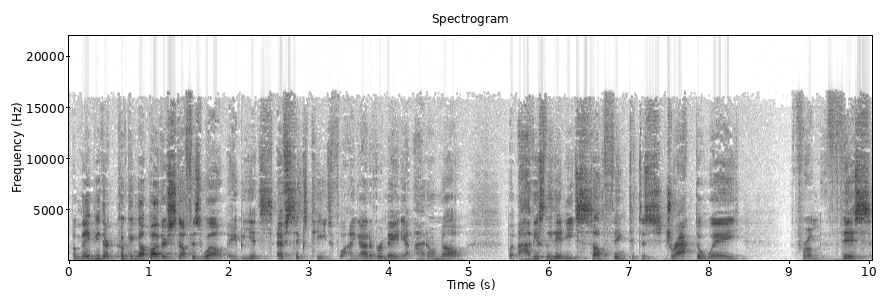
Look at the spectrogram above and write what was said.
but maybe they're cooking up other stuff as well. Maybe it's F 16s flying out of Romania. I don't know. But obviously they need something to distract away from this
